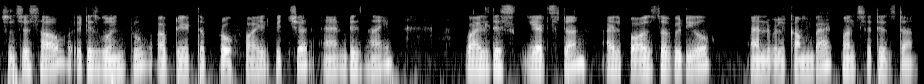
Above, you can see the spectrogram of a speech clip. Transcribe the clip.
So this is how it is going to update the profile picture and design. While this gets done I'll pause the video and will come back once it is done.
